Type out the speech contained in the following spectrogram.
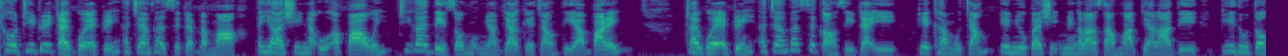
ထိုထိတွေ့တိုက်ပွဲအတွင်းအကြမ်းဖက်စစ်တပ်ဘက်မှအရာရှိ2ဦးအပါအဝင်ထိခိုက်ဒေဆုံးမှုများပြားခဲ့ကြောင်းသိရပါတယ်။တိုက်ပွဲအတွင်းအကြံဖက်စစ်ကောင်စီတပ်၏ပြစ်ခတ်မှုကြောင့်ပြည်မျိုးပတ်ရှိမင်္ဂလာဆောင်မှပြန်လာသည့်ပြည်သူ၃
